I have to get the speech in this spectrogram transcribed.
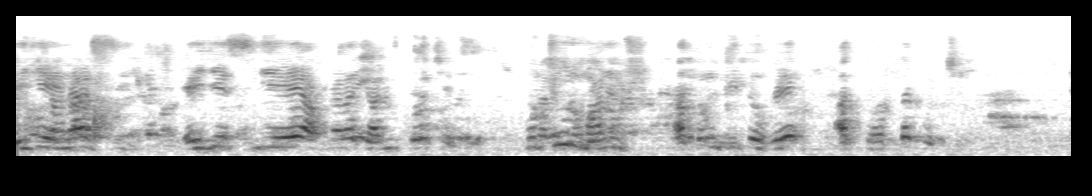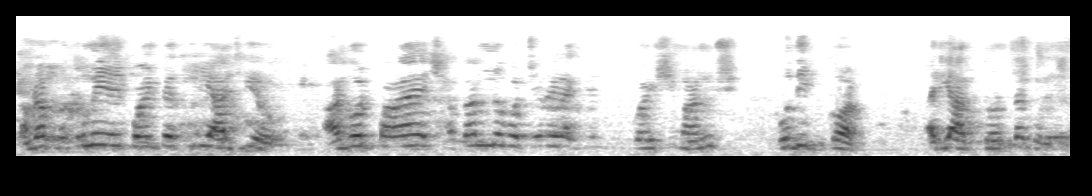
এই যে এনআরসি, এই যে সিএ আপনারা চালু করেছেন, প্রচুর মানুষ আতঙ্কিত হয়ে আত্মহত্যা করছে। আমরা প্রথমেই এই পয়েন্টটা তুলি, আজকেও। আগরপাড়ায় সাতান্ন বছরের একজন বয়সী মানুষ, প্রদীপ কর আজকে আত্মহত্যা করেছে।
